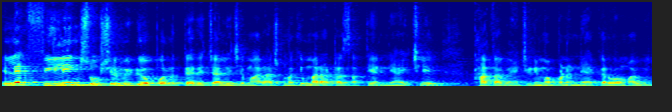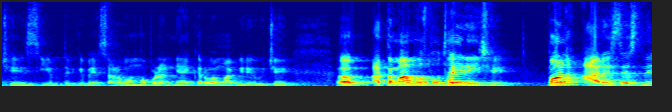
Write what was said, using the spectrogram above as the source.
એટલે એક ફિલિંગ સોશિયલ મીડિયા પર અત્યારે ચાલે છે મહારાષ્ટ્રમાં કે મરાઠા સાથે અન્યાય છે. ખાતા વહેંચણીમાં પણ અન્યાય કરવામાં આવ્યું છે. સીએમ તરીકે બેસાડવામાં પણ અન્યાય કરવામાં આવી રહ્યું છે. આ તમામ વસ્તુ થઈ રહી છે. પણ આરએસએસને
